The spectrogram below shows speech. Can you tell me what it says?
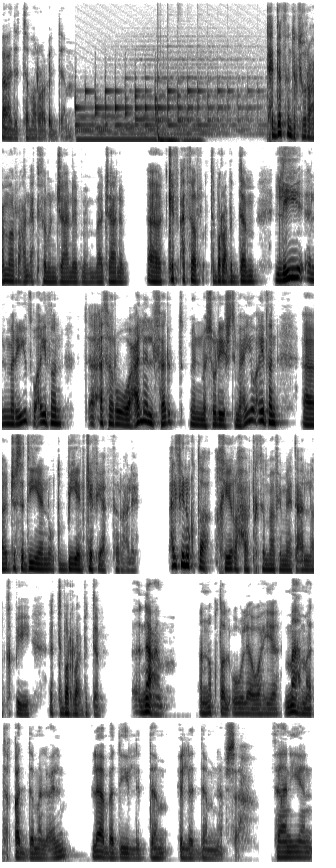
بعد التبرع بالدم. تحدثنا دكتور عمر عن أكثر من جانب من جانب آه، كيف أثر التبرع بالدم للمريض وأيضا أثره على الفرد من مسؤولية اجتماعية وأيضا جسديا وطبيا كيف يأثر عليه. هل في نقطة أخيرة حاب تختمها فيما يتعلق بالتبرع بالدم؟ نعم النقطة الأولى وهي مهما تقدم العلم لا بديل للدم إلا الدم نفسه. ثانيا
